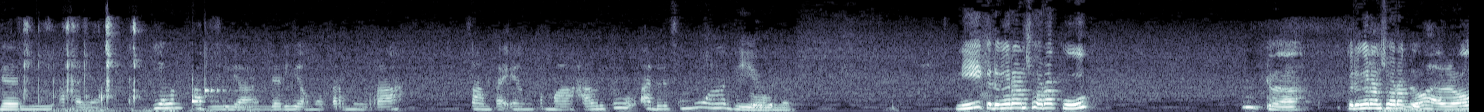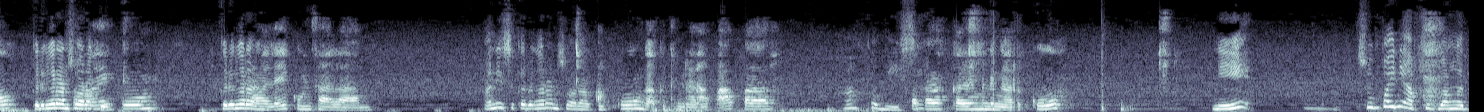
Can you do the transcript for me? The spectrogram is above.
dari apa ya? Ya lengkap sih ya, dari yang mau termurah sampai yang termahal itu ada semua gitu. Iya benar. Nih, kedengeran suaraku? udah Kedengeran suaraku? halo halo Kedengeran suaraku? Assalamualaikum Kedengeran? Waalaikumsalam Anis kedengeran suaraku? aku nggak kedengeran apa-apa Hah, kok bisa? apakah kalian mendengarku Nih, sumpah ini absurd banget.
